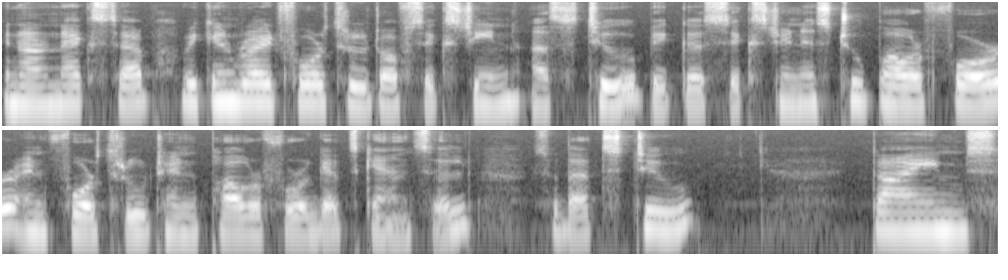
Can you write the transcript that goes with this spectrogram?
In our next step, we can write 4th root of 16 as 2 because 16 is 2 power 4 and 4th root and power 4 gets cancelled. So that's 2 times,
